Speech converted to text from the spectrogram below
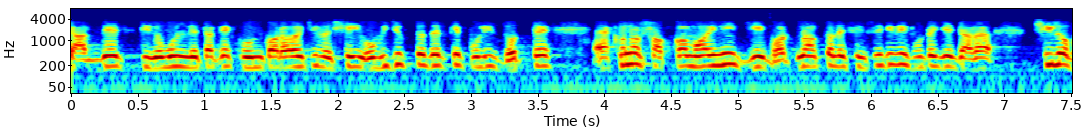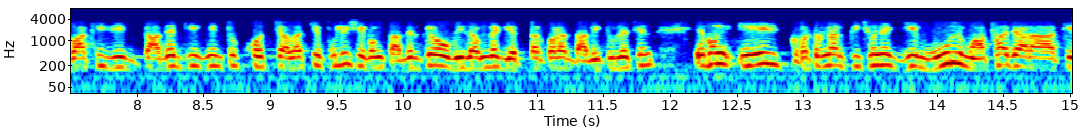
যাদের তৃণমূল নেতাকে খুন করা হয়েছিল, সেই অভিযুক্তদেরকে পুলিশ ধরতে এখনও সক্ষম হয়নি। যে ঘটনাস্থলে সিসিটিভি ফুটেজে যারা ছিল, বাকি তাদেরকে কিন্তু খোঁজ চালাচ্ছে পুলিশ এবং তাদেরকেও অবিলম্বে গ্রেপ্তার করার দাবি তুলেছেন। এবং এই ঘটনার পিছনে যে মূল মাথা যারা আছে,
